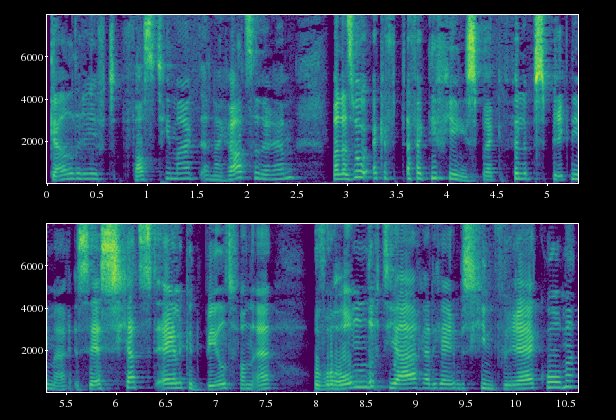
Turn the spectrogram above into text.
kelder heeft vastgemaakt. En dan gaat ze naar hem. Maar dat is ook effectief geen gesprek. Philip spreekt niet meer. Zij schetst eigenlijk het beeld van... Hè, over honderd jaar ga je hier misschien vrijkomen.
